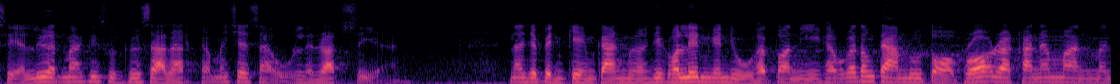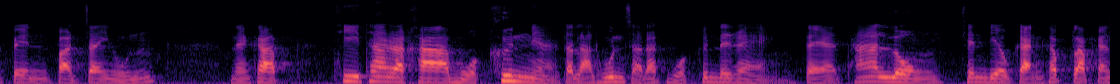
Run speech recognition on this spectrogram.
เสียเลือดมากที่สุดคือสหรัฐครับไม่ใช่ซาอุและรัสเซีย น่าจะเป็นเกมการเมืองที่เขาเล่นกันอยู่ครับตอนนี้ครับก็ต้องตามดูต่อเพราะราคาน้ำมันมันเป็นปัจจัยหนุนนะครับที่ถ้าราคาบวกขึ้นเนี่ยตลาดหุ้นสหรัฐบวกขึ้นได้แรง แต่ถ้าลงเช่นเดียวกันครับกลับกัน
